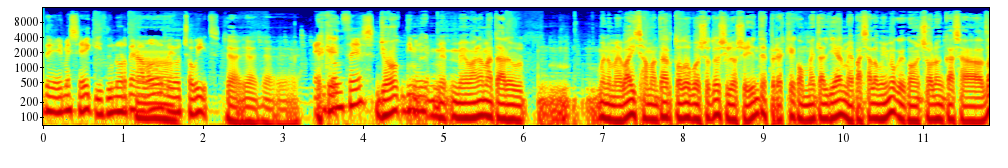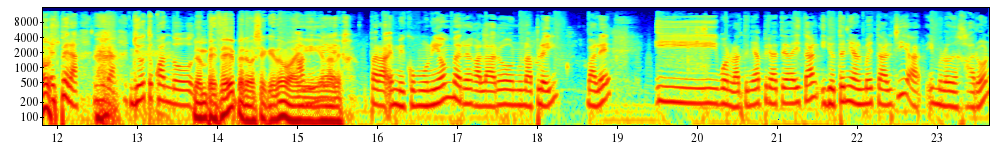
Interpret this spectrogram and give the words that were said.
de MSX, de un ordenador Ah. de 8 bits. Ya, ya, ya, ya. Es que Entonces, yo dime. me, me van a matar, bueno, me vais a matar todos vosotros y los oyentes, pero es que con Metal Gear me pasa lo mismo que con Solo en Casa 2. Espera, mira, yo cuando Lo empecé, pero se quedó ahí en la leja. para en mi comunión me regalaron una Play, ¿vale? Y bueno, la tenía pirateada y tal, y yo tenía el Metal Gear y me lo dejaron.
